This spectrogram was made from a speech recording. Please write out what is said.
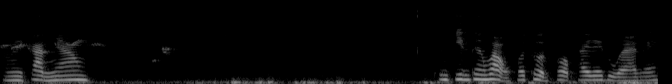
อันนี้การเงาเพิ่งกินเพิ่งเว่าขอโทษขออภัยได้ดูร้านเนี่ย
